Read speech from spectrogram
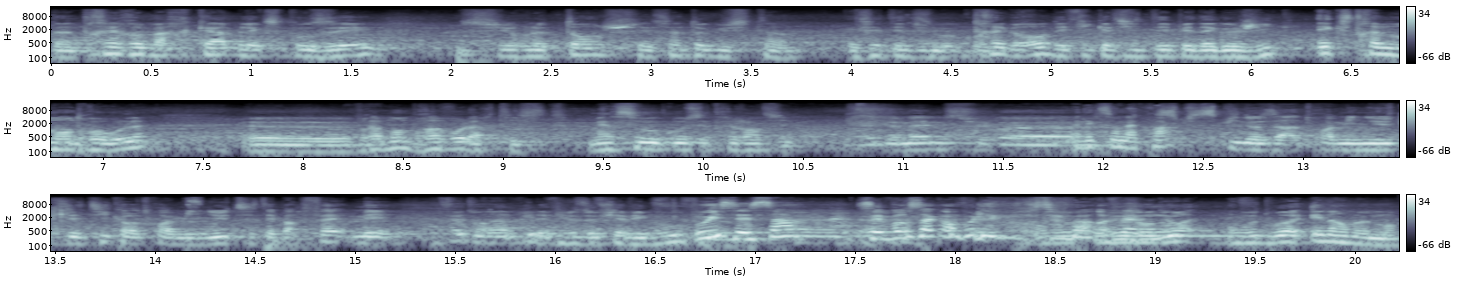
d'un très remarquable exposé sur le temps chez Saint-Augustin. Et c'était d'une très grande efficacité pédagogique, extrêmement drôle. Euh, vraiment bravo l'artiste. Merci beaucoup, c'est très gentil. De même sur euh, Alexandre Lacroix. Sp- Spinoza en 3 minutes, l'éthique en 3 minutes, c'était parfait. Mais En fait, on a appris la philosophie avec vous. Oui, c'est ça. C'est pour ça qu'on voulait vous on, recevoir. vous doit, on vous doit énormément.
